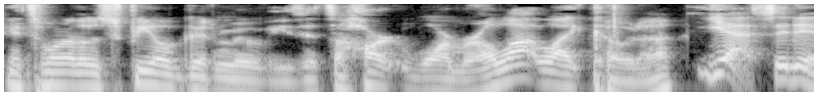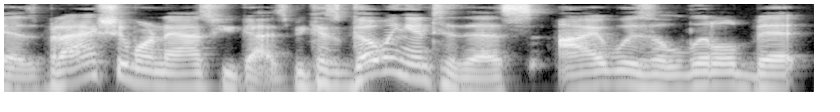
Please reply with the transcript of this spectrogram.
It's one of those feel good movies. It's a heart warmer, a lot like Coda. Yes, it is. But I actually wanted to ask you guys because going into this, I was a little bit.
